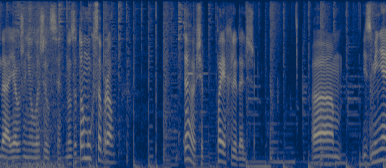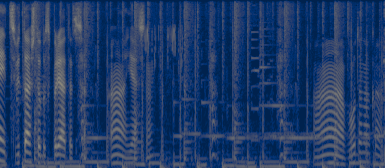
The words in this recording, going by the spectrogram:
Да, я уже не уложился. Но зато мух собрал. Да, вообще, поехали дальше. Эм, изменяет цвета, чтобы спрятаться. А, ясно. А, вот она как.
